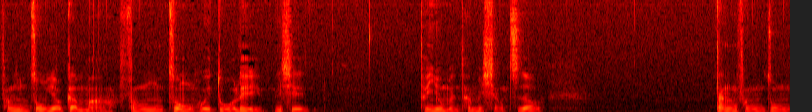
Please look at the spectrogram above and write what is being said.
房仲要干嘛？房仲会多累？那些朋友们，他们想知道当房仲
